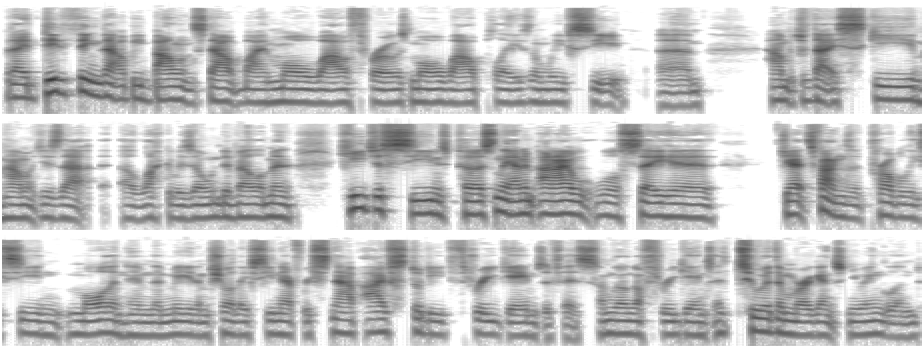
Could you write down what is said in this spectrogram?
but I did think that would be balanced out by more wow throws, more wow plays than we've seen. Um, how much of that is scheme? How much is that a lack of his own development? He just seems personally, and, and I will say here, Jets fans have probably seen more than him than me. I'm sure they've seen every snap. I've studied three games of his. I'm going off three games, and two of them were against New England.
